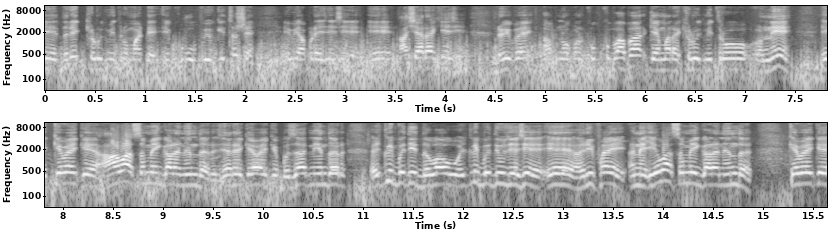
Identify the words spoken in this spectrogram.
એ દરેક ખેડૂત મિત્રો માટે એ ખૂબ ઉપયોગી થશે એવી આપણે જે છે એ આશા રાખીએ છીએ. રવિભાઈ, આપનો પણ ખૂબ ખૂબ આભાર કે અમારા ખેડૂત મિત્રોને એ કહેવાય કે આવા સમયગાળાની અંદર, જ્યારે કહેવાય કે બજારની અંદર એટલી બધી દવાઓ, એટલી બધું જે છે એ હરીફાઈ અને એવા સમયગાળાની અંદર કહેવાય કે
